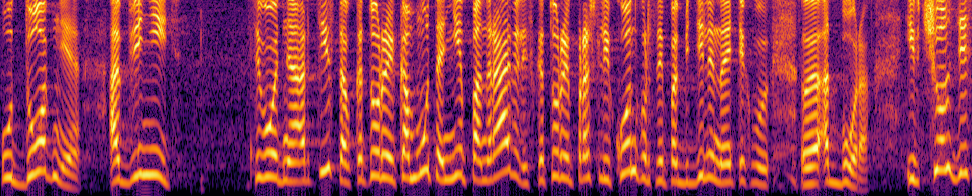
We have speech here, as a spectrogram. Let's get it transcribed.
удобнее обвинить сегодня артистов, которые кому-то не понравились, которые прошли конкурсы и победили на этих э, отборах. И в чем здесь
